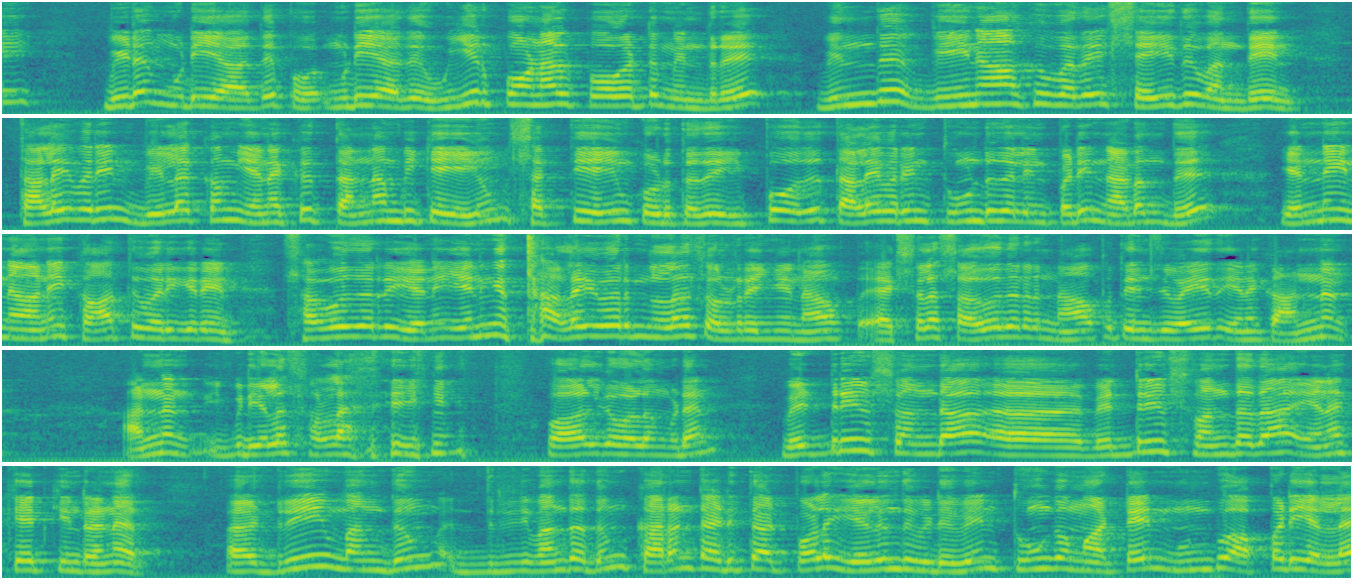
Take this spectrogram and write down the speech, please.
விட முடியாது போ முடியாது. உயிர் போனால் போகட்டும் என்று விந்து வீணாகுவதை செய்து வந்தேன். தலைவரின் விளக்கம் எனக்கு தன்னம்பிக்கையையும் சக்தியையும் கொடுத்தது. இப்போது தலைவரின் தூண்டுதலின்படி நடந்து என்னை நானே காத்து வருகிறேன். சகோதரர் என்னை என்னங்க தலைவர்னுலாம் சொல்கிறீங்க நான் ஆக்சுவலாக சகோதரர் நாற்பத்தஞ்சு வயது எனக்கு அண்ணன். அண்ணன் இப்படியெல்லாம் சொல்லாதீங்க. வாழ்க வளமுடன். வெட்ரீம்ஸ் வந்தா வெட்ரீம்ஸ் வந்ததா என கேட்கின்றனர். ட்ரீம் வந்தும் வந்ததும் கரண்ட் அடித்தாற் போல எழுந்து விடுவேன். தூங்க மாட்டேன். முன்பு அப்படியல்ல.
